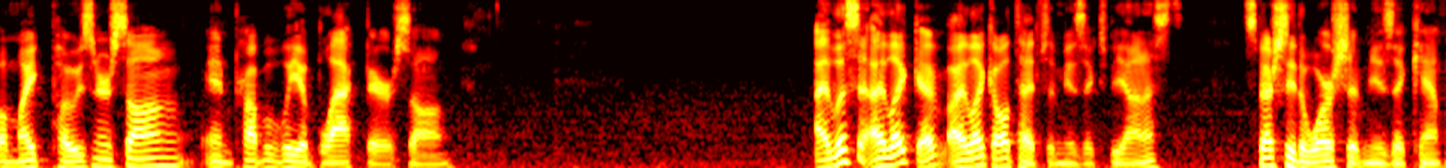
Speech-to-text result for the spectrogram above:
a Mike Posner song and probably a blackbear song. I listen. I like. I like all types of music, to be honest, especially the worship music. Cam.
